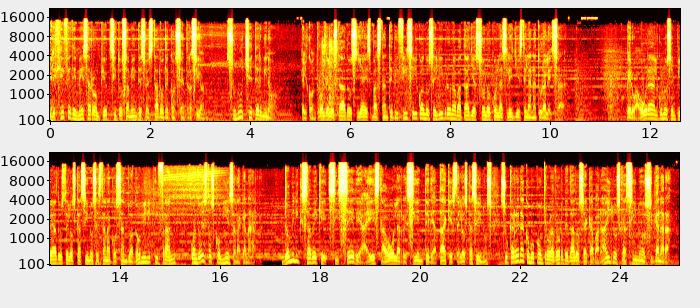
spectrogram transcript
El jefe de mesa rompió exitosamente su estado de concentración. Su noche terminó. El control de los dados ya es bastante difícil cuando se libra una batalla solo con las leyes de la naturaleza. Pero ahora algunos empleados de los casinos están acosando a Dominic y Frank cuando estos comienzan a ganar. Dominic sabe que si cede a esta ola reciente de ataques de los casinos, su carrera como controlador de dados se acabará y los casinos ganarán.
